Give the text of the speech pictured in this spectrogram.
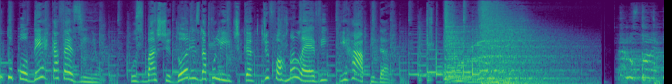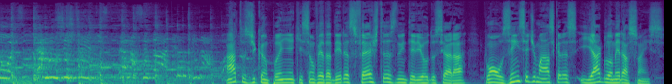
Ponto Poder Cafezinho. Os bastidores da política de forma leve e rápida. É nos paredões, é nos distritos, é na cidade. Atos de campanha que são verdadeiras festas no interior do Ceará, com ausência de máscaras e aglomerações.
